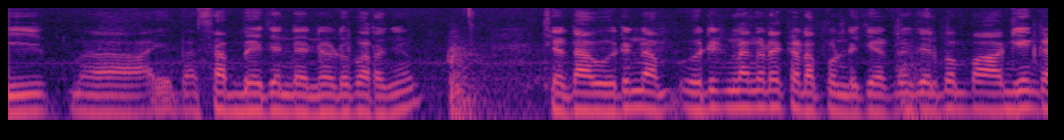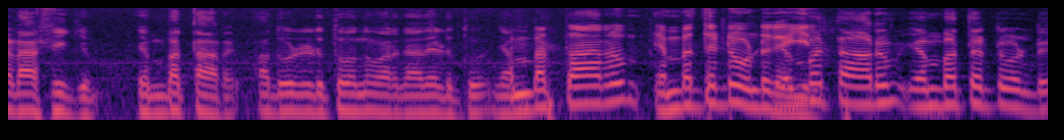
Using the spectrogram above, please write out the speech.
ഈ സബ് ഏജന്റ് എന്നോട് പറഞ്ഞു ചേട്ടാ ഒരു ഒരു ഒരെണ്ണം കൂടെ കിടപ്പുണ്ട് ചേട്ടൻ ചിലപ്പം ഭാഗ്യം കടാക്ഷിക്കും എൺപത്താറ്. അതുകൂടെ എടുത്തു എന്ന് പറഞ്ഞാൽ അത് എടുത്തു. എൺപത്താറും എൺപത്തെട്ടും ഉണ്ട് എൺപത്താറും എൺപത്തെട്ടും ഉണ്ട്.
